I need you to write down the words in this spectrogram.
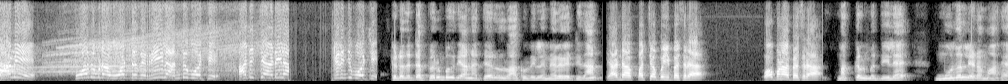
சாமி? போதும்டா ஓட்டது. ரீல அந்து போச்சு. அடிச்ச அடியில கிழிஞ்சு போச்சு. கிட்டத்தட்ட பெரும்பகுதியான தேர்தல் வாக்குறுதிகளை நிறைவேற்றி தான் ஏன்டா பச்சை பொய் பேசுற? ஓப்பனா பேசுற? மக்கள் மத்தியில முதல் இடமாக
